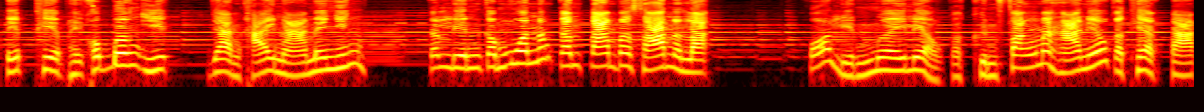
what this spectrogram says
เต็ปเทียบให้เขาเบิ่งอีก ย่านขายหนาแม่ยิงกันเรียนกระมวลน้ำกันตามภาษานั่นละพอเหรียนเมื่อยแล้วก็ขึ้นฟังมาหาเนี้ยวกระแทกปาก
